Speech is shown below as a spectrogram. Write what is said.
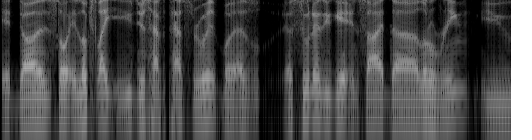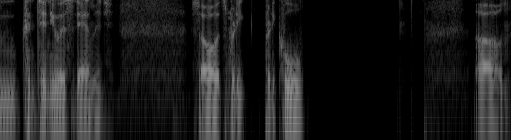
it does. So it looks like you just have to pass through it, but as as soon as you get inside the little ring, you continuous damage. So it's pretty pretty cool. Um,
